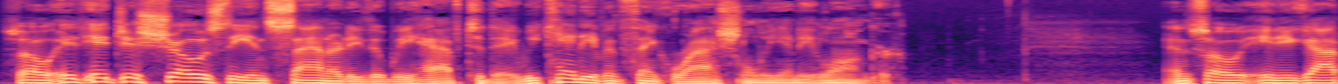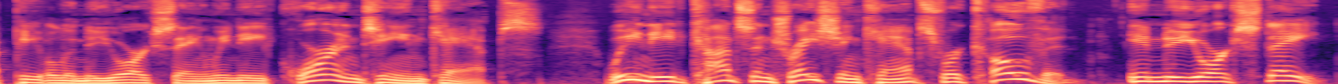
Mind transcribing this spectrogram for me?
So it, it just shows the insanity that we have today. We can't even think rationally any longer. And so you got people in New York saying we need quarantine camps. We need concentration camps for COVID in New York State.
